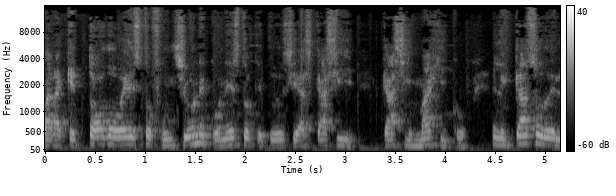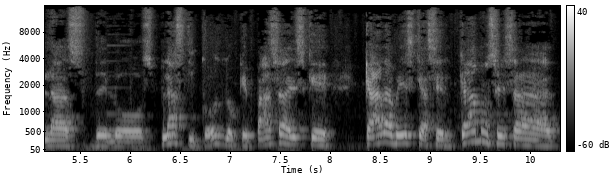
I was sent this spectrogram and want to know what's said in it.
para que todo esto funcione con esto que tú decías casi casi mágico. En el caso de, las, de los plásticos, lo que pasa es que cada vez que acercamos esa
